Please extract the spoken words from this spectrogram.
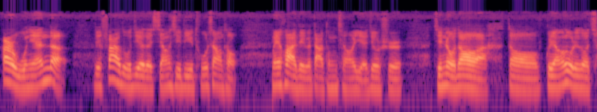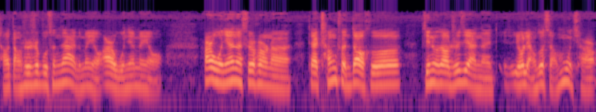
二五年的这法租界的详细地图上头没画这个大通桥，也就是锦州道啊到贵阳路这座桥，当时是不存在的，没有。二五年没有，二五年的时候呢，在长春道和锦州道之间呢有两座小木桥。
